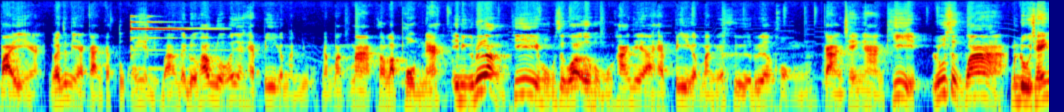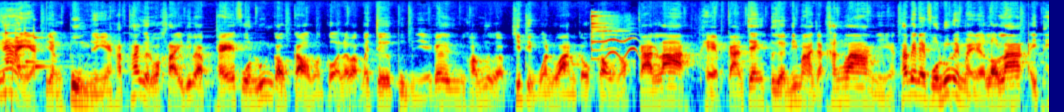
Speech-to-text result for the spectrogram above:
ไปอย่างเงี้ยก็จะมีอาการกระตุกให้เห็นอยู่บ้างแต่โดยภาพรวมก็ยังแฮปปี้กับมันอยู่นะมากๆสำหรับผมนะอีกหนึ่งเรื่องที่ผมรู้สึกว่าเออผมค่อนข้างจะแฮปปี้กับมันก็คือเรื่องของการใช้งานที่รู้สึกว่ามันดูใช้ง่ายอะอย่างปุ่มอย่างเงี้ยครับถ้าเกิดว่าใครที่แบบใช้ iPhone รุ่นเก่าๆมาก่อนแล้วแบบมาเจอปุ่มอย่างเงี้ยก็จะมีความรู้สึกแบบคิดถึงวันๆเก่าๆเนาะการลากแถบการแจ้งเตือนที่มาจากข้างล่างอย่างเงี้ยถ้าเป็น iPhone รุ่นใหม่ๆเนี่ยเราลากไอแถ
